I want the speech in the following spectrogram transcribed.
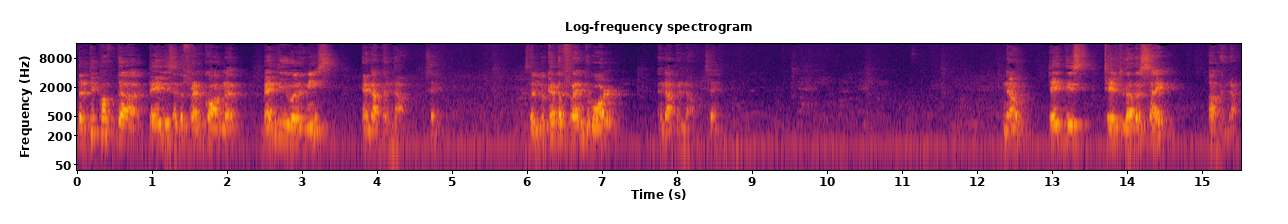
the tip of the tail is in the front corner, bend your knees and up and down. See? So look at the front wall and up and down. See? Now take this tail to the other side, up and down.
